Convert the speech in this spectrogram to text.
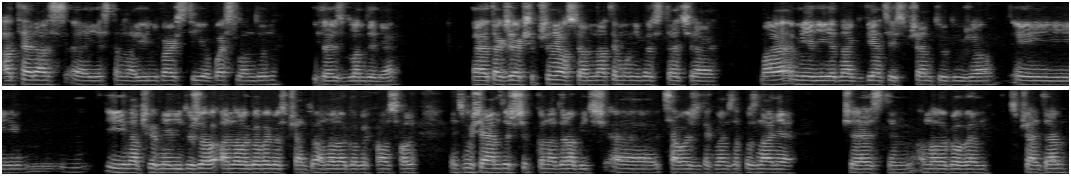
a teraz e, jestem na University of West London i to jest w Londynie. E, także jak się przeniosłem na tym uniwersytecie, ma, mieli jednak więcej sprzętu dużo i, i na przykład mieli dużo analogowego sprzętu, analogowych konsol, więc musiałem dość szybko nadrobić e, całe, że tak powiem, zapoznanie się z tym analogowym sprzętem,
